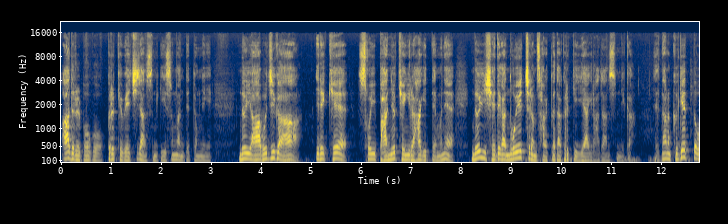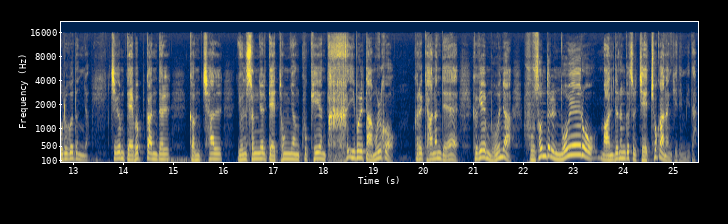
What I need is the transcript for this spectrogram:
아들을 보고 그렇게 외치지 않습니까? 이승만 대통령이 너희 아버지가 이렇게 소위 반역 행위를 하기 때문에 너희 세대가 노예처럼 살 거다 그렇게 이야기를 하지 않습니까? 예, 나는 그게 떠오르거든요. 지금 대법관들 검찰 윤석열 대통령 국회의원 다 입을 다물고 그렇게 하는데 그게 뭐냐 후손들을 노예로 만드는 것을 재촉하는 길입니다.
